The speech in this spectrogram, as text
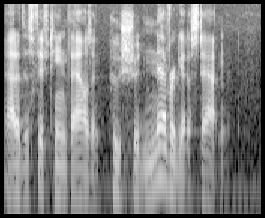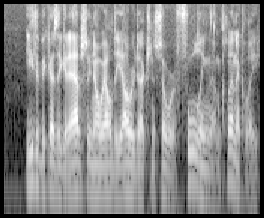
out of this 15,000 who should never get a statin, either because they get absolutely no LDL reduction, so we're fooling them clinically,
